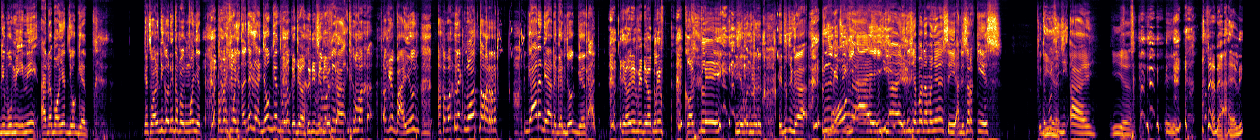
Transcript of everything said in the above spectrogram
di bumi ini ada monyet joget? Kecuali di ini topeng monyet. Topeng monyet aja gak joget bro Kecuali di cuma video. nggak cuma pakai payung apa naik motor. Gak ada dia adegan joget. Kecuali di video klip Coldplay. Iya bener. Itu juga Itu juga CGI. CGI. Itu siapa namanya? Si Andi Serkis. Itu pun Iya. CGI Iya Iya Ada aja nih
